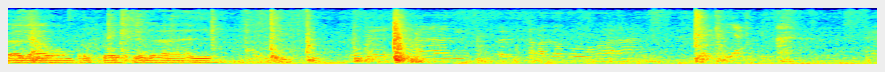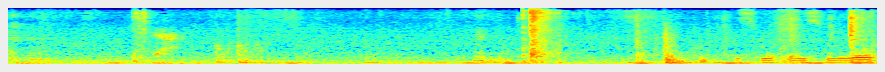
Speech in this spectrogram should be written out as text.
Galawang professional. Professional, kalit sa kalokohan. Yeah. Yeah. Smooth na smooth.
